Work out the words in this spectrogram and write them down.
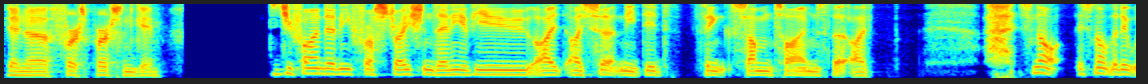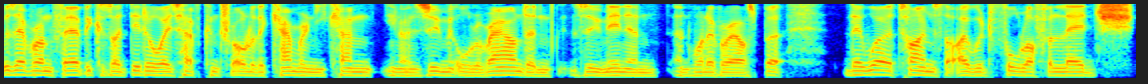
in a first person game. Did you find any frustrations, any of you? I, I certainly did think sometimes that I. It's not. It's not that it was ever unfair because I did always have control of the camera, and you can, you know, zoom it all around and zoom in and and whatever else. But there were times that I would fall off a ledge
